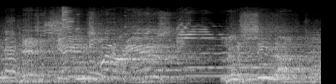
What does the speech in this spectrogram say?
never this game's winner is Lucina.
